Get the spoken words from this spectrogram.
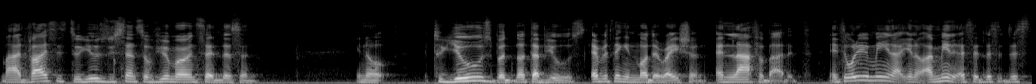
my advice is to use your sense of humor and say, listen, you know, to use but not abuse, everything in moderation, and laugh about it. And so, what do you mean? I, you know, I mean, I said, listen, this,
